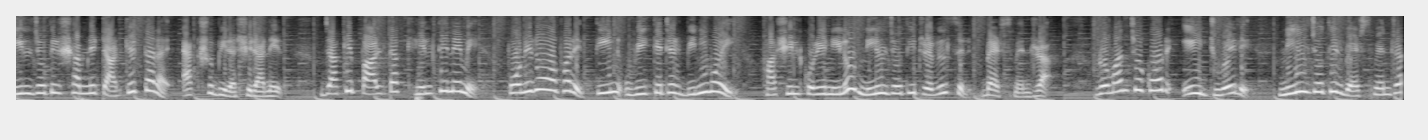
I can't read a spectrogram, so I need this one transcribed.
নীলজ্যোতির সামনে টার্গেট দাঁড়ায় একশো বিরাশি রানের, যাকে পাল্টা খেলতে নেমে পনেরো ওভারে তিন উইকেটের বিনিময়েই হাসিল করে নিল নীলজ্যোতি ট্রেভেলসের ব্যাটসম্যানরা। রোমাঞ্চকর এই ডুয়েলে নীল জ্যোতির ব্যাটসম্যানরা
